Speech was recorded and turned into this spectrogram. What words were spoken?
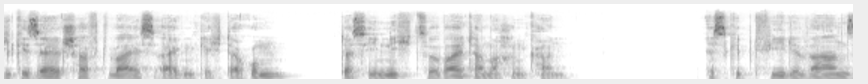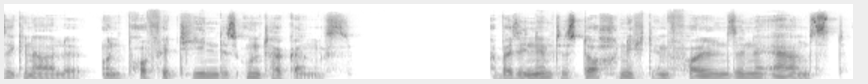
Die Gesellschaft weiß eigentlich darum, dass sie nicht so weitermachen kann. Es gibt viele Warnsignale und Prophetien des Untergangs, aber sie nimmt es doch nicht im vollen Sinne ernst,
